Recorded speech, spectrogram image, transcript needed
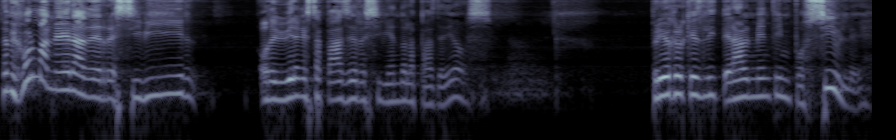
La mejor manera de recibir o de vivir en esta paz es recibiendo la paz de Dios. Pero yo creo que es literalmente imposible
